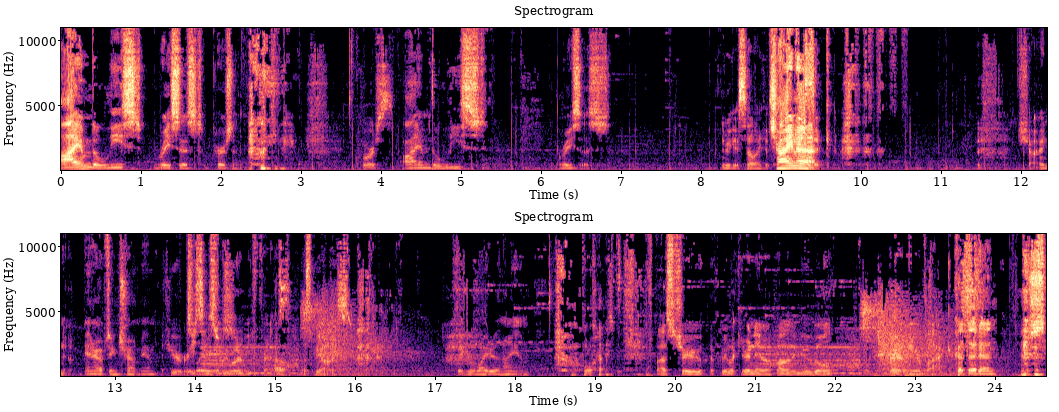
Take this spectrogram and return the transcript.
I am the least racist person. of course. I am the least racist. You make it sound like it's China! China. Interrupting Trump, man. If you're a It's racist, we wouldn't be friends. Oh. Let's be honest. But you're whiter than I am. what? Well, that's true. If we look your name up on Google, apparently you're black. Cut that in. Just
